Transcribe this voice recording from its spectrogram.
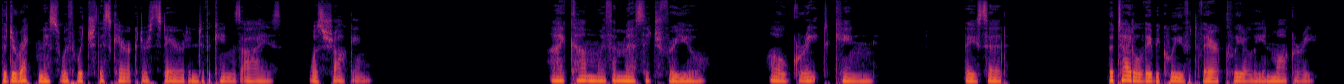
The directness with which this character stared into the king's eyes was shocking. I come with a message for you, O great king, they said. The title they bequeathed there clearly in mockery.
